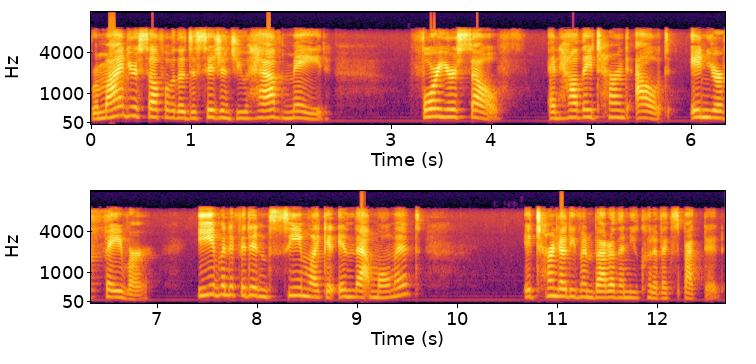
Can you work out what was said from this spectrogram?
Remind yourself of the decisions you have made for yourself and how they turned out in your favor. Even if it didn't seem like it in that moment, it turned out even better than you could have expected.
